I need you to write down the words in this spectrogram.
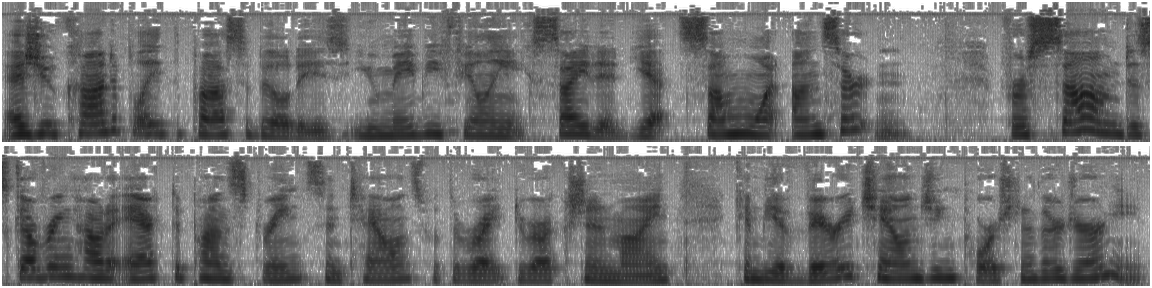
As you contemplate the possibilities, you may be feeling excited yet somewhat uncertain. For some, discovering how to act upon strengths and talents with the right direction in mind can be a very challenging portion of their journey.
